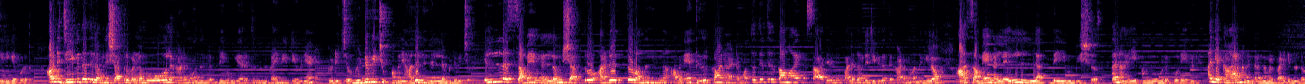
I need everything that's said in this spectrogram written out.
തിരികെ കൊടുത്തു. അവന്റെ ജീവിതത്തിൽ അവന് ശത്രു വെള്ളം പോലെ കടന്നു വന്നെങ്കിലും ദൈവം ഉയരത്തു നിന്ന് കൈനീട്ടി അവനെ പിടിച്ചു വിടുവിച്ചു. അവനെ അതിൽ നിന്നെല്ലാം വിടുവിച്ചു. എല്ലാ സമയങ്ങളിലും ശത്രു അടുത്ത് വന്ന് നിന്ന് അവനെ തീർക്കാനായിട്ട് മൊത്തത്തിൽ തീർക്കാമായിരുന്ന സാഹചര്യങ്ങൾ പലതും അവന്റെ ജീവിതത്തിൽ കടന്നു വന്നെങ്കിലും ആ സമയങ്ങളിലെല്ലാം ദൈവം വിശ്വസ്തനായി അവനോട് കൂടിയിരുന്നു. അതിന്റെ കാരണം എന്താണെന്ന് നമ്മൾ പഠിക്കുന്നുണ്ടോ?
